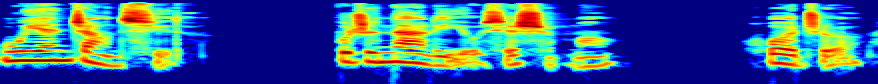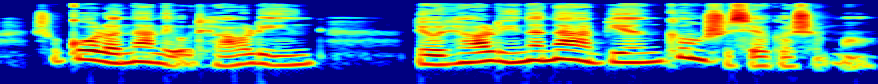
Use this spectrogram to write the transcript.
乌烟瘴气的，不知那里有些什么，或者是过了那柳条林，柳条林的那边更是些个什么。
